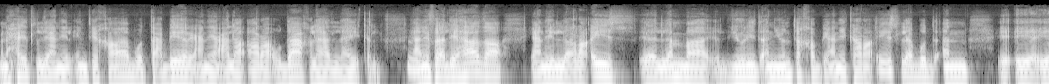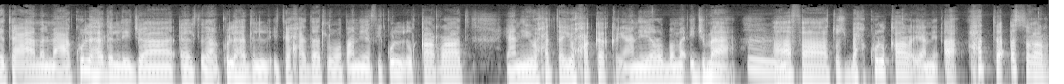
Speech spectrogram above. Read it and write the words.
من حيث يعني الانتخاب والتعبير يعني على آراء داخل هذا الهيكل. يعني فلهذا يعني الرئيس لما يريد أن ينتخب يعني كرئيس لابد أن يتعامل مع كل هذا اللجان كل هذه الاتحادات الوطنية في كل القارات يعني وحتى يحقق يعني ربما إجماع آه فتصبح كل قار يعني آه حتى أصغر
